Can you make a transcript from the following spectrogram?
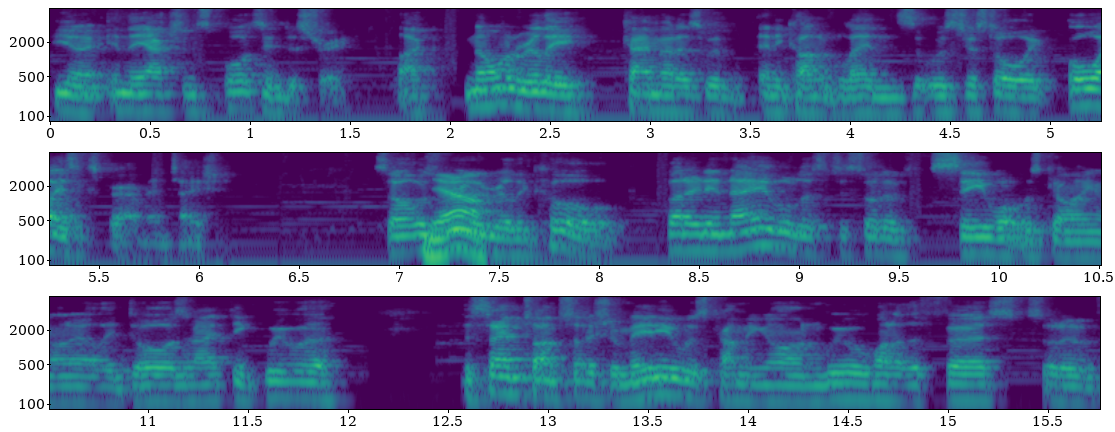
you know in the action sports industry. Like no one really came at us with any kind of lens. It was just always always experimentation. So it was yeah. really really cool. But it enabled us to sort of see what was going on early doors. And i think we were the same time social media was coming on we were one of the first sort of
